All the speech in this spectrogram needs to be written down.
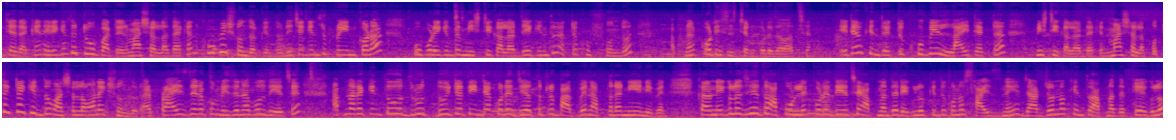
এটা দেখেন এটা কিন্তু টু পার্টের মাশাল্লাহ দেখেন খুবই সুন্দর কিন্তু। নিচে কিন্তু প্রিন্ট করা উপরে কিন্তু মিষ্টি কালার দিয়ে কিন্তু একটা খুব সুন্দর আপনার কোটি সিস্টেম করে দেওয়া আছে। এটাও কিন্তু একটু খুবই লাইট একটা মিষ্টি কালার দেখেন মাশাল্লাহ প্রত্যেকটাই কিন্তু মাশাল্লাহ অনেক সুন্দর। আর প্রাইস যেরকম রিজনেবল দিয়েছে, আপনারা কিন্তু দ্রুত দুইটা, তিনটা করে যতটা পারবেন, আপনারা নিয়ে নেবেন। কারণ এগুলো যেহেতু আপু উল্লেখ করে দিয়েছে, আপনাদের এগুলোর কিন্তু কোনো সাইজ নেই। যার জন্য কিন্তু আপনাদেরকে এগুলো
